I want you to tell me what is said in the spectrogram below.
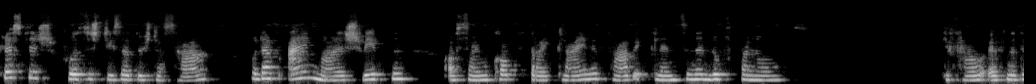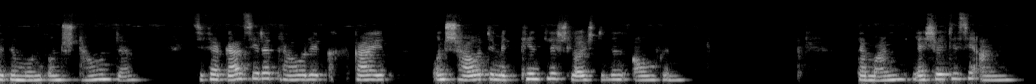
Plötzlich fuhr sich dieser durch das Haar und auf einmal schwebten aus seinem Kopf drei kleine, farbig glänzende Luftballons. Die Frau öffnete den Mund und staunte. Sie vergaß ihre Traurigkeit und schaute mit kindlich leuchtenden Augen. Der Mann lächelte sie an,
